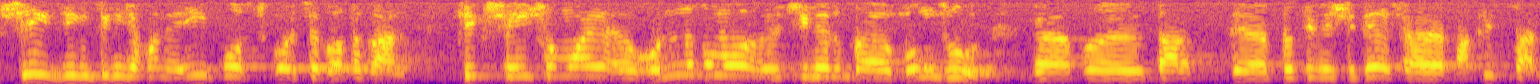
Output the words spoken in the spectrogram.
শি জিনপিং যখন এই পোস্ট করছে গতকাল, ঠিক সেই সময় অন্যতম চীনের বন্ধু তার প্রতিবেশী দেশ পাকিস্তান,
